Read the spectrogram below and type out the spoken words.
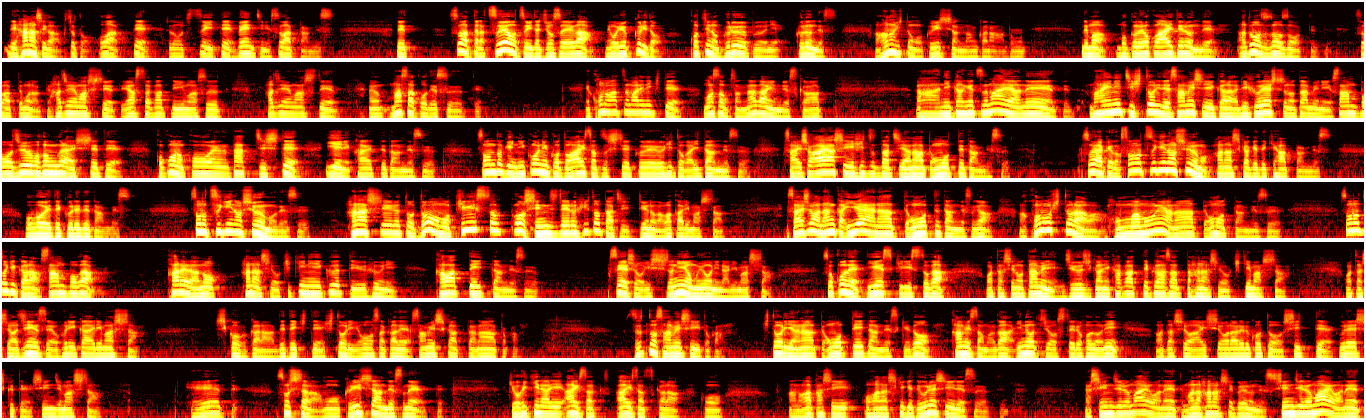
で話がちょっと終わってちょっと落ち着いてベンチに座ったんです。で座ったら杖をついた女性がゆっくりとこっちのグループに来るんです。あの人もクリスチャンなんかなと思って。でまあ僕の横空いてるんで「あどうぞどうぞ」って言って座ってもらって「はじめまして」って「安坂って言います」はじめまして雅子です」って「この集まりに来て雅子さん長いんですか?」ああ2ヶ月前やねって。毎日一人で寂しいからリフレッシュのために散歩を15分ぐらいしててここの公園タッチして家に帰ってたんです。その時ニコニコと挨拶してくれる人がいたんです。最初怪しい人たちやなと思ってたんです。そやけどその次の週も話しかけてきはったんです。覚えてくれてたんです。その次の週もです。話しているとどうもキリストを信じている人たちっていうのが分かりました。最初はなんか嫌やなって思ってたんですがあこの人らはほんまもんやなって思ったんです。その時から散歩が彼らの話を聞きに行くっていうふうに変わっていったんです。聖書を一緒に読むようになりました。そこでイエス・キリストが私のために十字架にかかってくださった話を聞きました。私は人生を振り返りました。四国から出てきて一人大阪で寂しかったなとかずっと寂しいとか一人やなって思っていたんですけど神様が命を捨てるほどに私を愛しておられることを知って嬉しくて信じました。へえって。そしたらもうクリスチャンですねって。今日いきなり挨拶挨拶からこうあの証お話聞けて嬉しいですって。や信じる前はねってまだ話してくれるんです。信じる前はね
